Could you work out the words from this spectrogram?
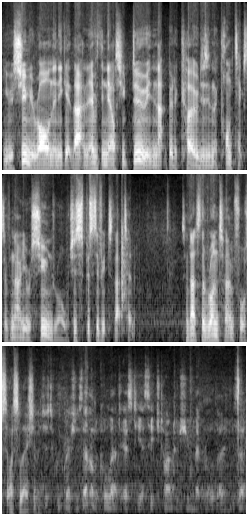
you assume your role and then you get that, and everything else you do in that bit of code is in the context of now your assumed role, which is specific to that tenant. So that's the runtime force isolation. Just a quick question, is that not a call out to STS each time to assume that role though? Is that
